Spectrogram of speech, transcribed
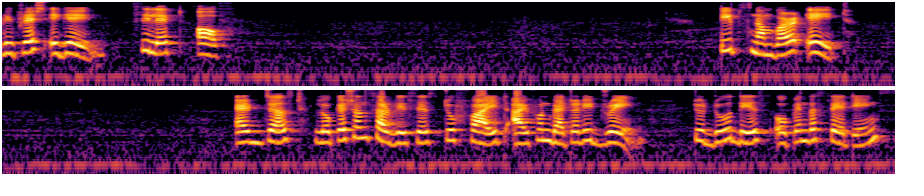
refresh again. Select off. Tips number 8 Adjust location services to fight iPhone battery drain. To do this, open the settings,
